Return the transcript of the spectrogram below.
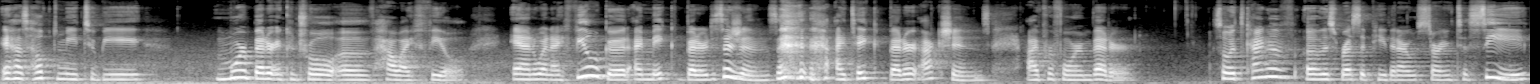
It has helped me to be more better in control of how I feel. And when I feel good, I make better decisions. I take better actions. I perform better. So it's kind of, of this recipe that I was starting to see.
